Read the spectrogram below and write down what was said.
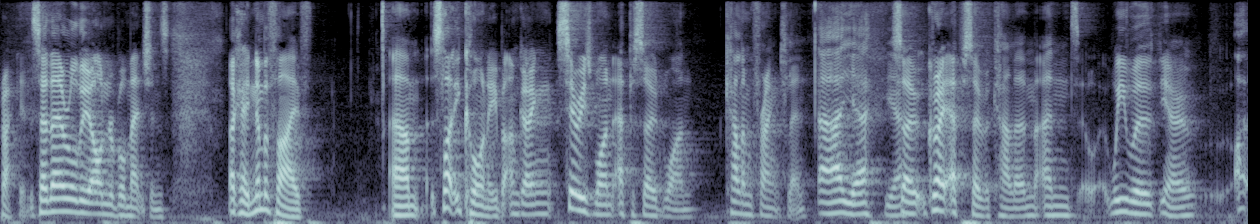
cracking. So they're all the honourable mentions. Okay, number five. Um, slightly corny, but I'm going series one, episode one. Calum Franklin. Ah, yeah. Yeah. So great episode with Calum, and we were, you know, I,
